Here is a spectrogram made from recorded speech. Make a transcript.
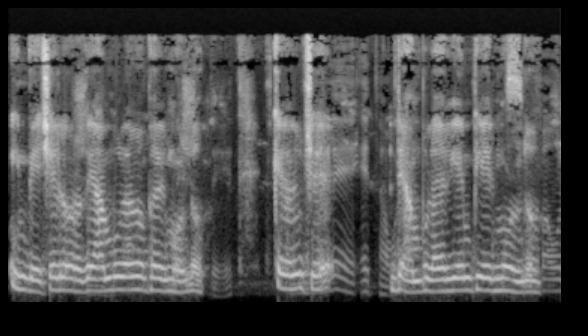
Invece loro deambulano per il mondo, che la luce deambula e riempie il mondo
